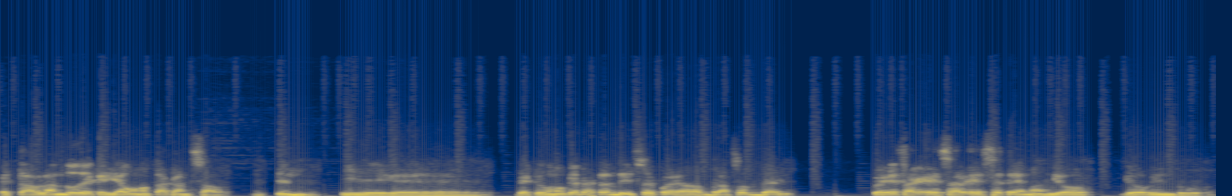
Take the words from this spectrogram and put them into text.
Está hablando de que ya uno está cansado, ¿entiendes? Y de que, uno quiere rendirse pues a los brazos de él. Pues esa, esa, ese tema yo, yo bien duro.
